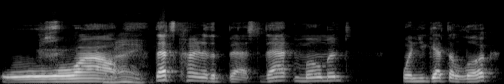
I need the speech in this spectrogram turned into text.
wow right. that's kind of the best that moment when you get the look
